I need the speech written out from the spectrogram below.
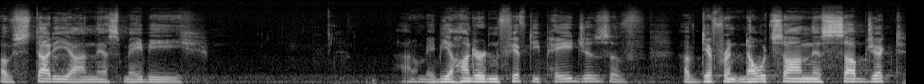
of study on this, maybe I don't know, maybe 150 pages of of different notes on this subject.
